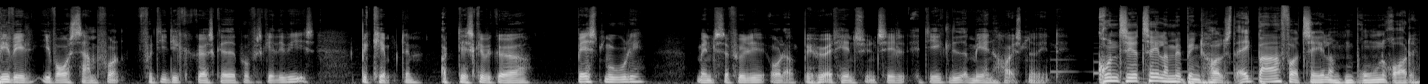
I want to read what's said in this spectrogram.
vi vil i vores samfund, fordi de kan gøre skade på forskellige vis, bekæmpe dem. Og det skal vi gøre bedst muligt, men selvfølgelig under behørigt hensyn til, at de ikke lider mere end højst nødvendigt. Grunden til, at jeg taler med Bengt Holst, er ikke bare for at tale om den brune rotte.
